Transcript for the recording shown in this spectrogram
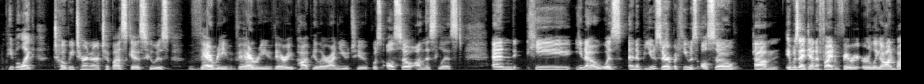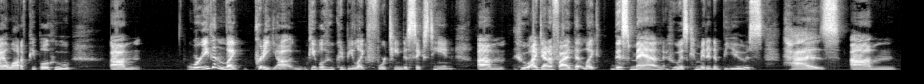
people like toby turner tobuscus who is very very very popular on youtube was also on this list. And he you know was an abuser but he was also um, it was identified very early on by a lot of people who um, were even like pretty young people who could be like 14 to 16 um, who identified that like this man who has committed abuse has um,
